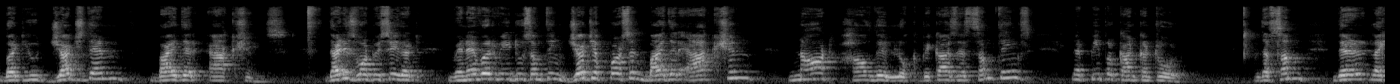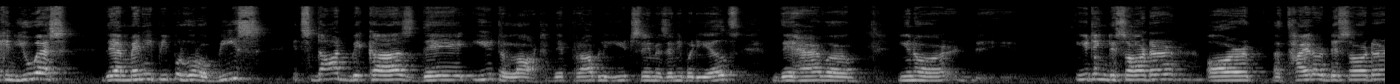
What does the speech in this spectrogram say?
but you judge them by their actions. That is what we say that whenever we do something, judge a person by their action, not how they look, because there's some things that people can't control. There's some there like in US, there are many people who are obese it's not because they eat a lot they probably eat same as anybody else they have a you know eating disorder or a thyroid disorder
